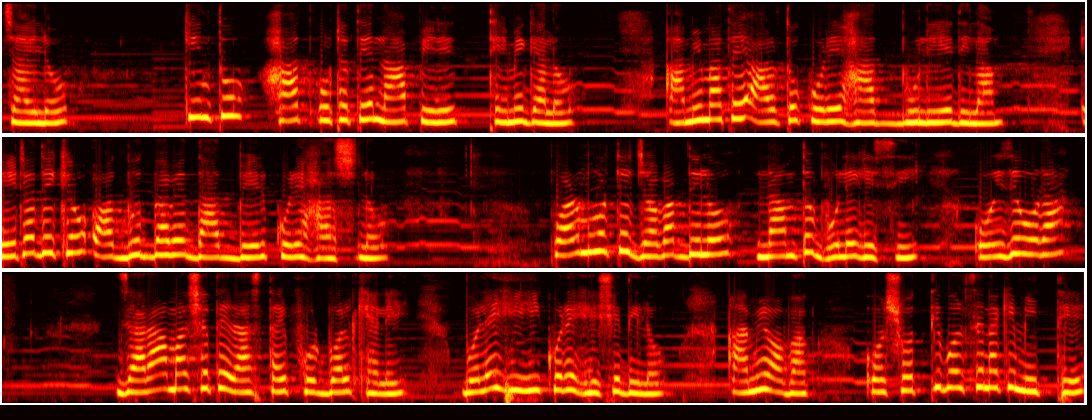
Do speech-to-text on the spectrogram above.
চাইল। কিন্তু হাত ওঠাতে না পেরে থেমে গেল। আমি মাথায় আলতো করে হাত বুলিয়ে দিলাম। এটা দেখেও অদ্ভুতভাবে দাঁত বের করে হাসলো। পর মুহূর্তে জবাব দিল, নাম তো ভুলে গেছি। ওই যে ওরা, যারা আমার সাথে রাস্তায় ফুটবল খেলে, বলে হি করে হেসে দিল। আমি অবাক, ও সত্যি বলছে নাকি মিথ্যে?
